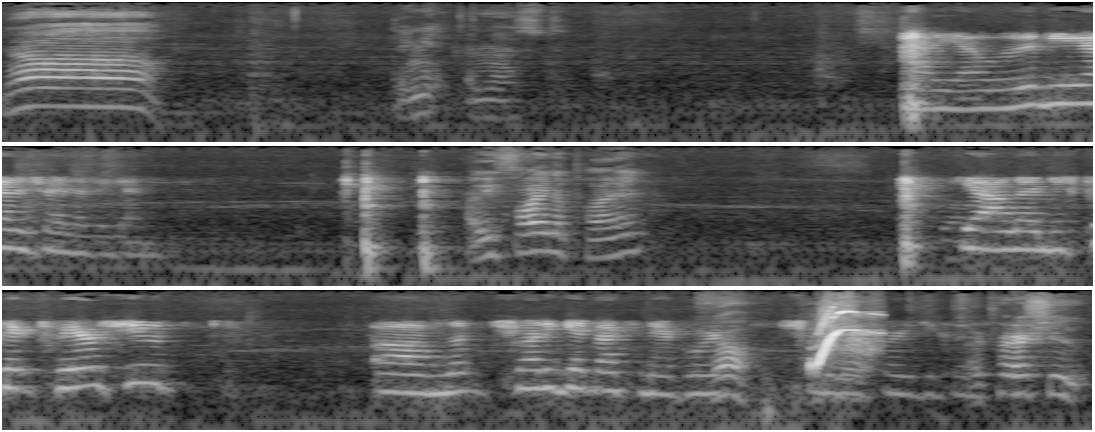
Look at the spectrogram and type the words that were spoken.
No. Dang it, I missed. Oh yeah, gotta try that again. Are you flying a plane? Yeah, then just pick parachute. Um, let's try to get back to the airport. No. Try as far as you My parachute.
